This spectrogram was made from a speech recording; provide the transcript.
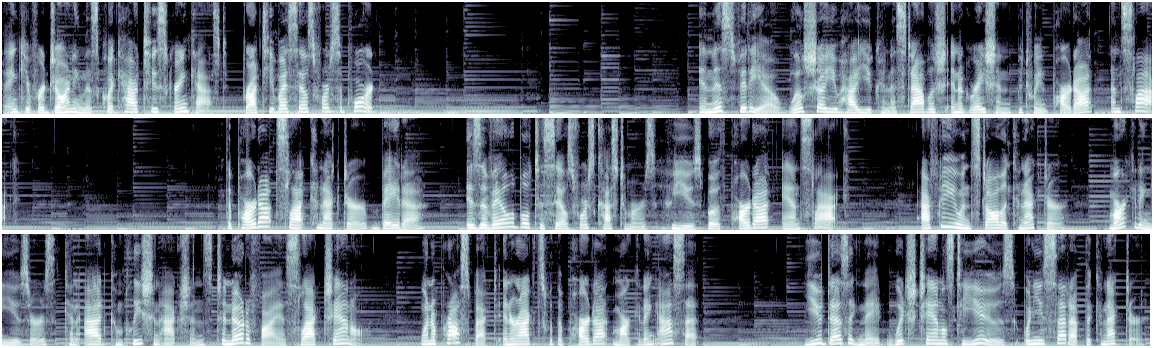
Thank you for joining this quick how-to screencast brought to you by Salesforce Support. In this video, we'll show you how you can establish integration between Pardot and Slack. The Pardot Slack connector beta is available to Salesforce customers who use both Pardot and Slack. After you install the connector, marketing users can add completion actions to notify a Slack channel when a prospect interacts with a Pardot marketing asset. You designate which channels to use when you set up the connector.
